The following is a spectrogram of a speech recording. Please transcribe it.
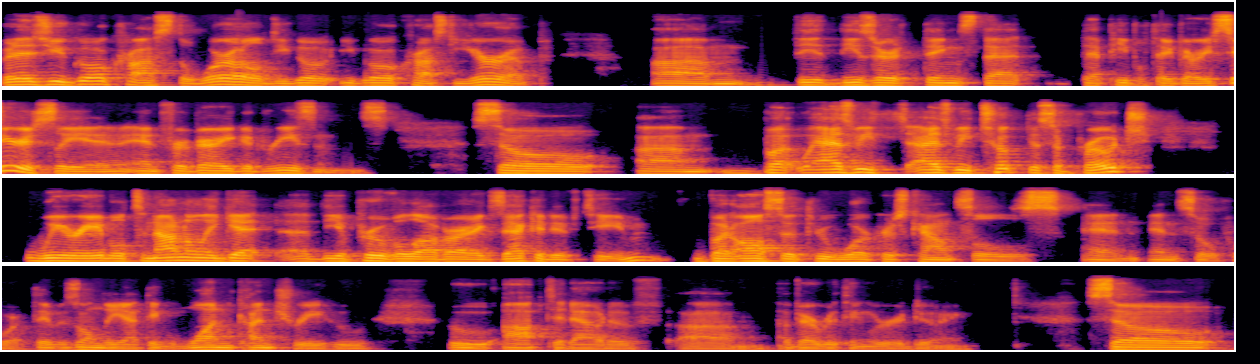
But as you go across the world, you go you go across Europe. Um, the, these are things that that people take very seriously and, and for very good reasons. So, um, but as we as we took this approach, we were able to not only get uh, the approval of our executive team, but also through workers' councils and and so forth. There was only, I think, one country who who opted out of um, of everything we were doing. So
